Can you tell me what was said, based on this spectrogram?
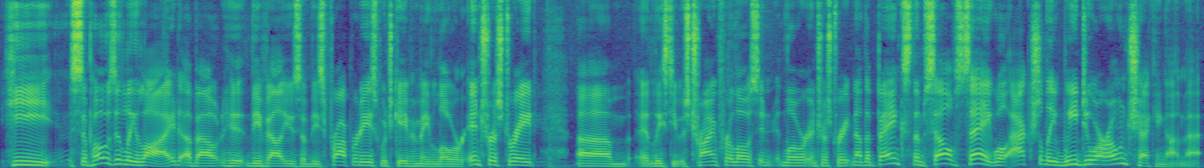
He supposedly lied about his, the values of these properties, which gave him a lower interest rate. Um, at least he was trying for a lowest in, lower interest rate. Now, the banks themselves say, well, actually, we do our own checking on that.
